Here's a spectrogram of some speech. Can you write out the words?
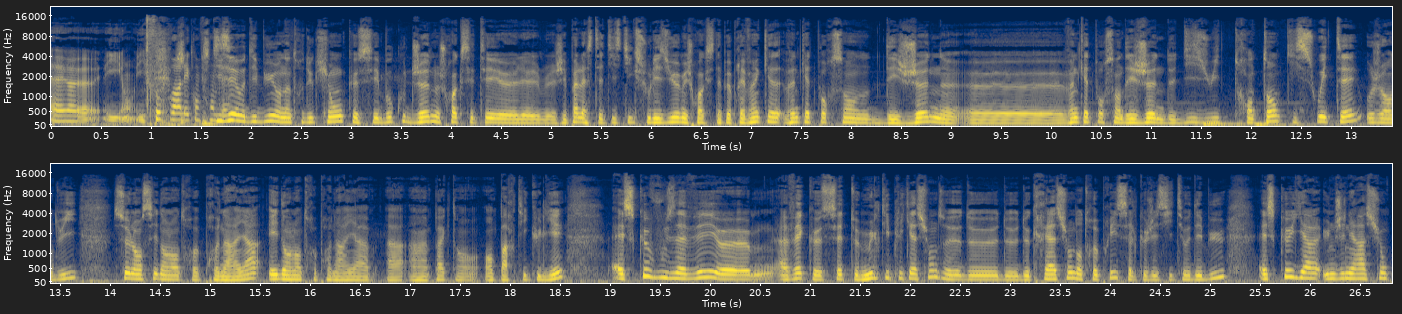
il faut pouvoir les confronter. Je disais au début en introduction que c'est beaucoup de jeunes. Je crois que c'était, j'ai pas la statistique sous les yeux, mais je crois que c'est à peu près 24%, 24 des jeunes, 24% des jeunes de 18-30 ans qui souhaitaient aujourd'hui se lancer dans l'entrepreneuriat et dans l'entrepreneuriat à, impact en, en particulier. Est-ce que vous avez, avec cette multiplication de, de, de, de création d'entreprises, celle que j'ai citée au début, est-ce qu'il y a une génération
